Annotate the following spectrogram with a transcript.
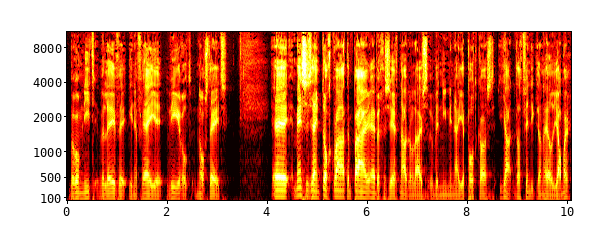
Waarom niet? We leven in een vrije wereld nog steeds. mensen zijn toch kwaad. Een paar hebben gezegd: Nou, dan luisteren we niet meer naar je podcast. Ja, dat vind ik dan heel jammer.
